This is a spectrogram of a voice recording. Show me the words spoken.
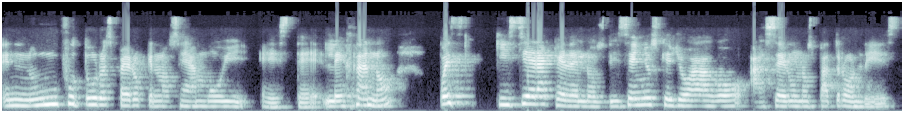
en un futuro espero que no sea muy este, lejano, pues quisiera que de los diseños que yo hago, hacer unos patrones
